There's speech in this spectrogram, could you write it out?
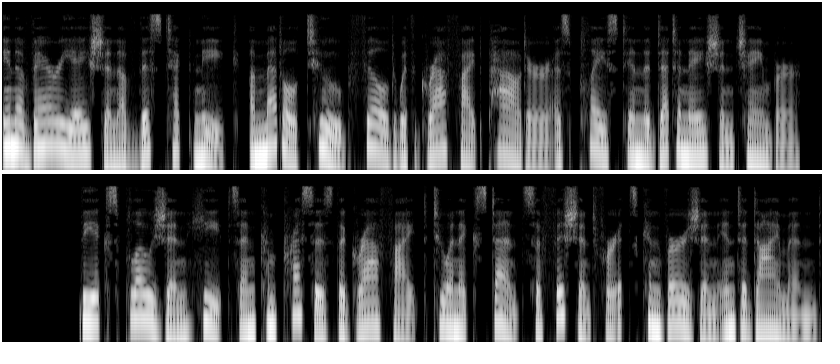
In a variation of this technique, a metal tube filled with graphite powder is placed in the detonation chamber. The explosion heats and compresses the graphite to an extent sufficient for its conversion into diamond.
